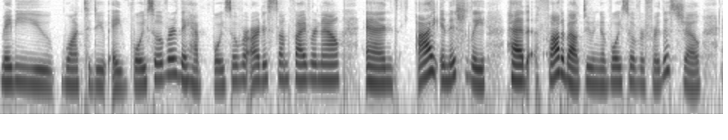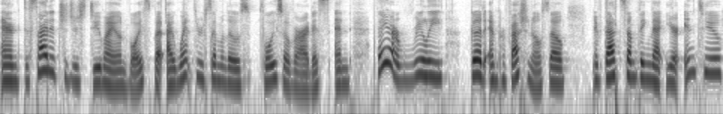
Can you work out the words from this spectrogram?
Maybe you want to do a voiceover. They have voiceover artists on Fiverr now. And I initially had thought about doing a voiceover for this show and decided to just do my own voice. But I went through some of those voiceover artists and they are really good and professional. So if that's something that you're into,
